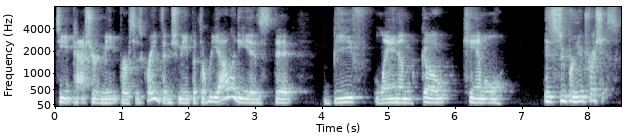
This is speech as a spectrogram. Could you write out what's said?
to eat pastured meat versus grain finished meat. But the reality is that beef, lamb, goat, camel is super nutritious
